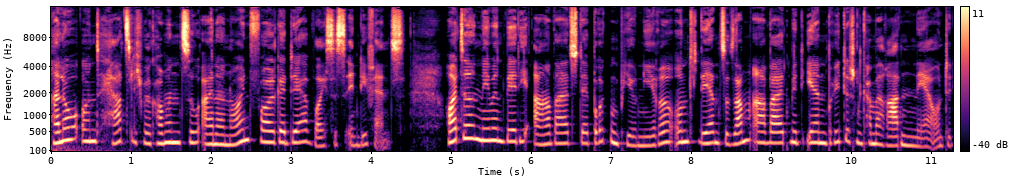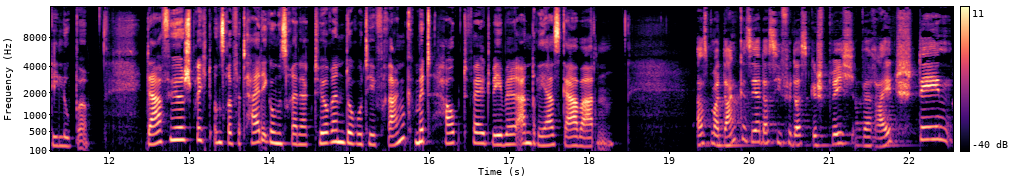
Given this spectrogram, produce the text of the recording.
Hallo und herzlich willkommen zu einer neuen Folge der Voices in Defense. Heute nehmen wir die Arbeit der Brückenpioniere und deren Zusammenarbeit mit ihren britischen Kameraden näher unter die Lupe. Dafür spricht unsere Verteidigungsredakteurin Dorothee Frank mit Hauptfeldwebel Andreas Garbaden. Erstmal danke sehr, dass Sie für das Gespräch bereitstehen.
